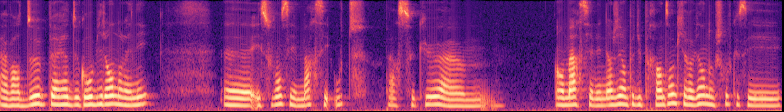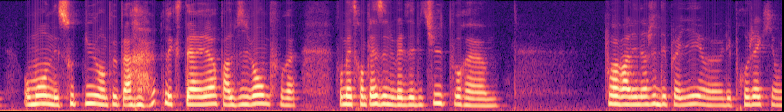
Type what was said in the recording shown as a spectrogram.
avoir deux périodes de gros bilan dans l'année. Euh, et souvent c'est mars et août parce que euh, en mars il y a l'énergie un peu du printemps qui revient donc je trouve que c'est au moins on est soutenu un peu par l'extérieur, par le vivant pour, pour mettre en place de nouvelles habitudes, pour, euh, pour avoir l'énergie de déployer les projets qui ont,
